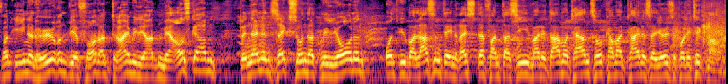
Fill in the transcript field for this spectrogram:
von Ihnen hören, wir fordern 3 Milliarden € mehr Ausgaben, benennen 600 Millionen € und überlassen den Rest der Fantasie. Meine Damen und Herren, so kann man keine seriöse Politik machen.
